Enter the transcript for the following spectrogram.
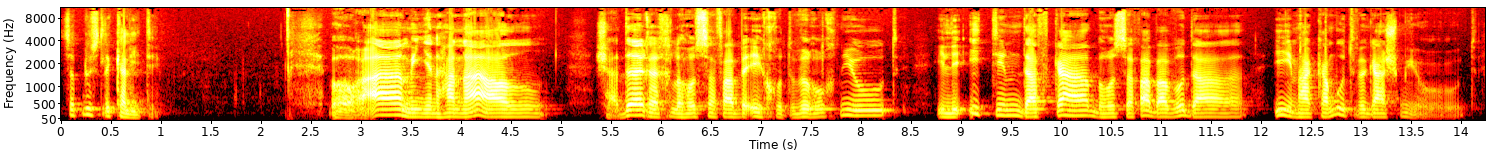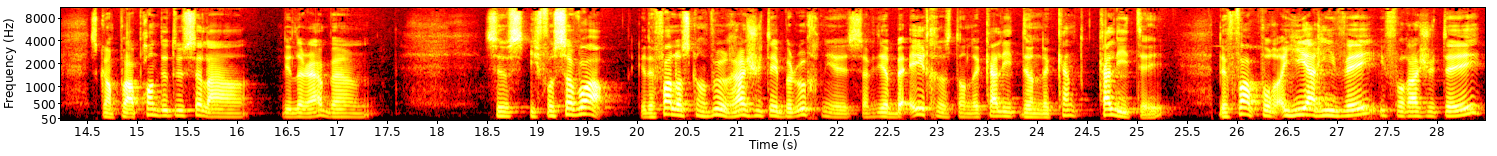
c'est plus la qualité. והוראה מעניין הנ"ל, שהדרך להוספה באיכות ורוחניות היא לעיתים דווקא בהוספה בעבודה עם הכמות וגשמיות. Ce qu'on peut apprendre de tout cela, dit le rabbin, il faut savoir que des fois, lorsqu'on veut rajouter beruchni, ça veut dire be'echos dans la qualité, dans la qualité, des fois, pour y arriver, il faut rajouter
